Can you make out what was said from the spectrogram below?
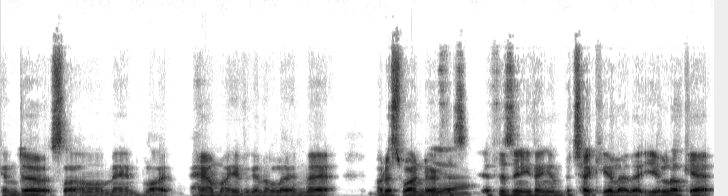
can do, it's like, oh man, like how am I ever going to learn that? I just wonder if there's, if there's anything in particular that you look at,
